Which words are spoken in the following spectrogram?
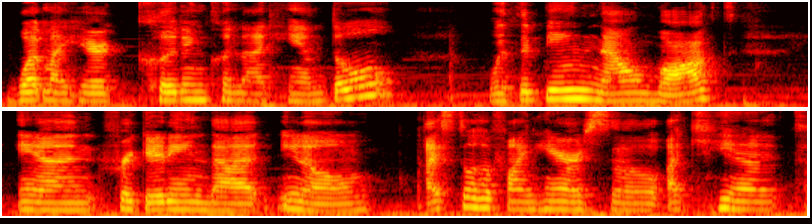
what my hair could and could not handle with it being now locked and forgetting that, you know, I still have fine hair, so I can't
